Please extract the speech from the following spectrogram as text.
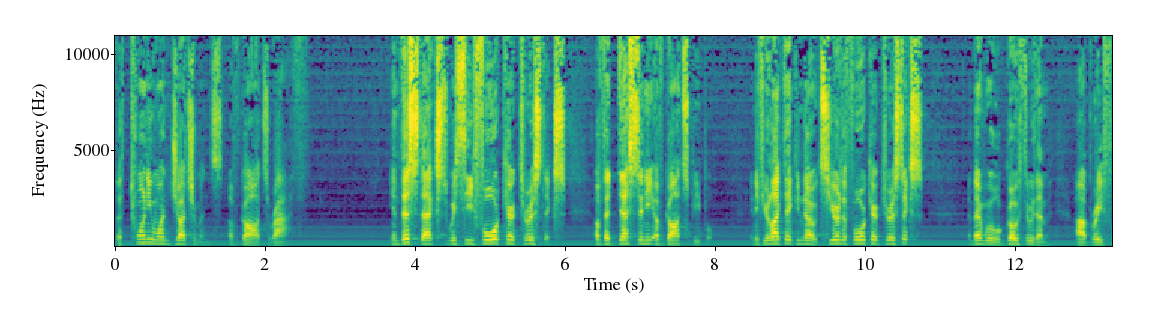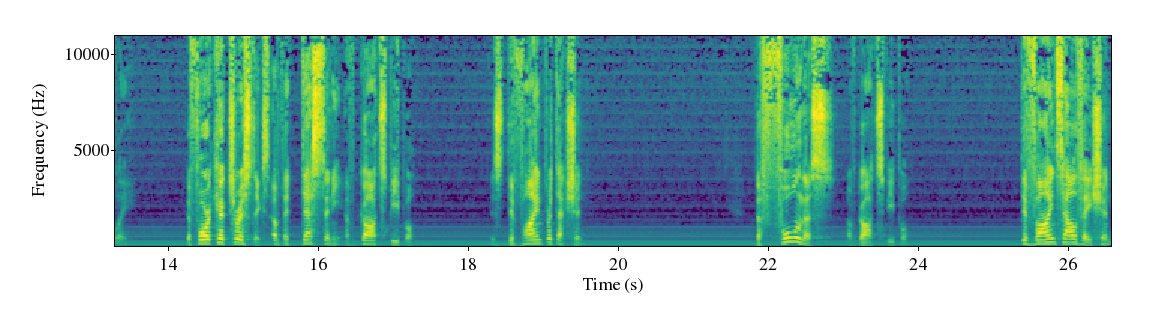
the 21 judgments of God's wrath. In this text, we see four characteristics of the destiny of God's people. And if you like taking notes, here are the four characteristics, and then we will go through them uh, briefly. The four characteristics of the destiny of God's people is divine protection, the fullness of God's people, divine salvation,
